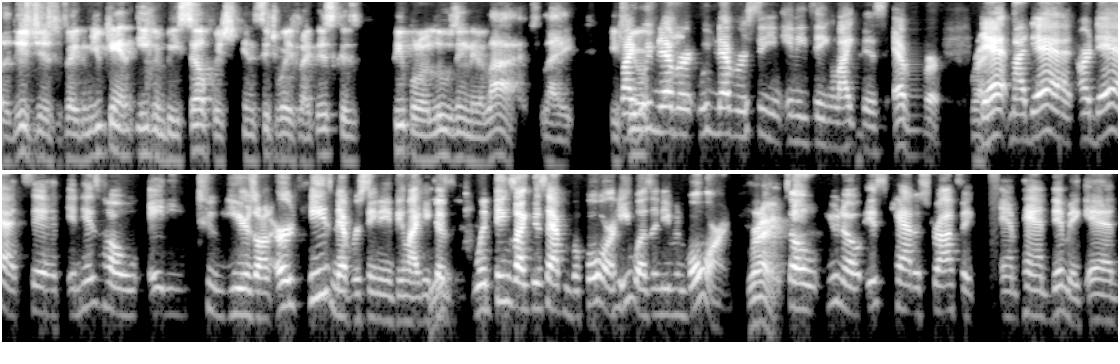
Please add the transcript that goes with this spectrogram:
uh, this just affecting them. You can't even be selfish in situations like this because people are losing their lives. Like if like we've never we've never seen anything like this ever. Right. Dad, my dad, our dad said in his whole 82 years on earth, he's never seen anything like it because yeah. when things like this happened before, he wasn't even born. Right. So, you know, it's catastrophic and pandemic and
